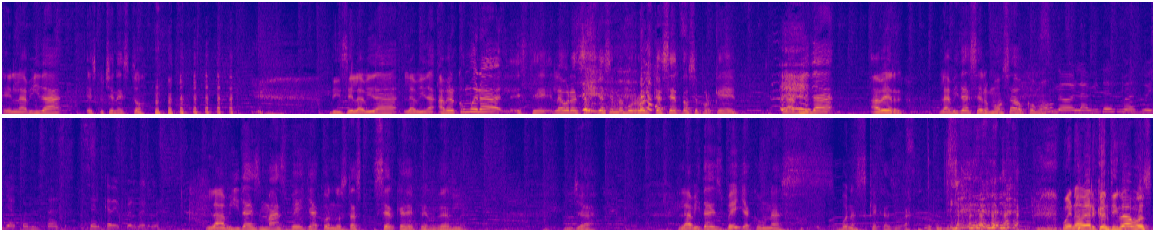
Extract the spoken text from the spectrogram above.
en la vida, escuchen esto. Dice, la vida, la vida. A ver, ¿cómo era? Este, Laura, se- ya se me borró el cassette, no sé por qué. La vida, a ver, ¿la vida es hermosa o cómo? No, la vida es más bella cuando estás cerca de perderla. La vida es más bella cuando estás cerca de perderla. Ya. La vida es bella con unas buenas quecas. ¿no? bueno, a ver, continuamos.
